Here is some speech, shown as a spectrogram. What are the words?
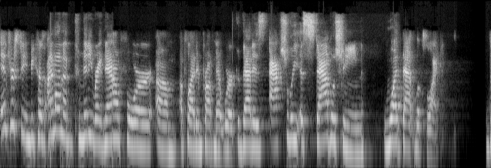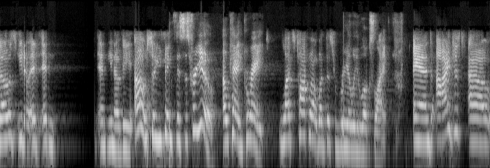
interesting because i'm on a committee right now for um, applied improv network that is actually establishing what that looks like. Those you know and, and and you know the oh so you think this is for you. Okay great. Let's talk about what this really looks like. And i just uh,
